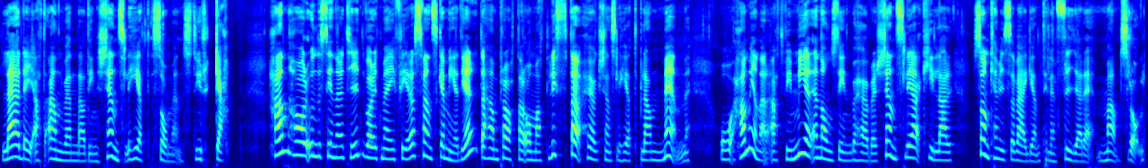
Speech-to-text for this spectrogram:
Lär dig att använda din känslighet som en styrka. Han har under senare tid varit med i flera svenska medier där han pratar om att lyfta högkänslighet bland män. Och han menar att vi mer än någonsin behöver känsliga killar som kan visa vägen till en friare mansroll.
